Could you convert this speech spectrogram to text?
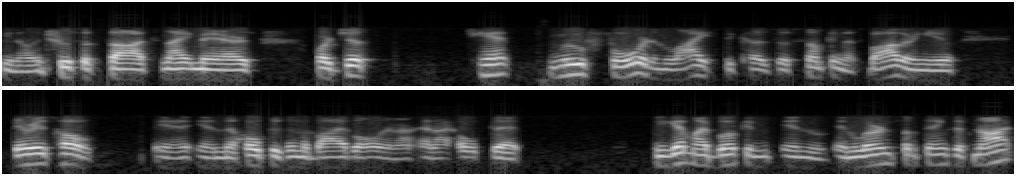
you know, intrusive thoughts, nightmares, or just can't move forward in life because of something that's bothering you, there is hope, and, and the hope is in the Bible. And I, and I hope that you get my book and, and and learn some things. If not,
